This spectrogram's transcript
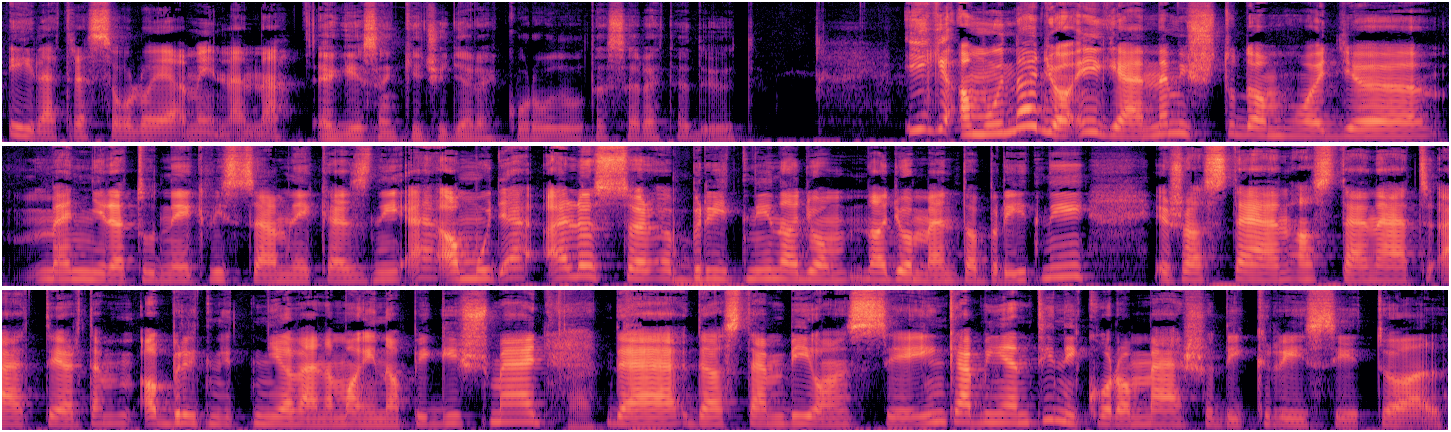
életre szóló élmény lenne. Egészen kicsi gyerekkorod óta szereted őt? Igen, amúgy nagyon, igen, nem is tudom, hogy mennyire tudnék visszaemlékezni. E, amúgy e- először a Britney, nagyon, nagyon ment a Britney, és aztán, aztán át, áttértem, a Britney nyilván a mai napig is megy, Hát. de, de aztán Beyoncé, inkább ilyen tini korom második részétől,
